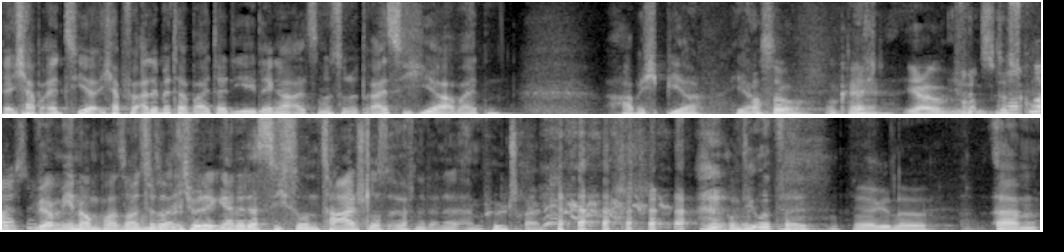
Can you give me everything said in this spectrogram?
Ja, ich habe eins hier. Ich habe für alle Mitarbeiter, die länger als 1930 hier arbeiten, habe ich Bier hier. Ach so, okay. Echt? Ja, das ist gut. 1930? Wir haben eh noch ein paar Sachen. 19, zu ich würde gerne, dass sich so ein Zahlenschloss öffnet an am Kühlschrank. um die Uhrzeit. Ja, genau. Ähm,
